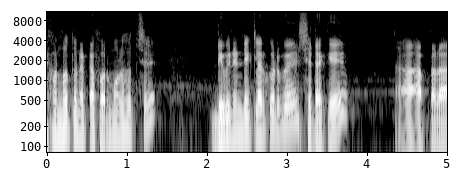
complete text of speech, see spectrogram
এখন নতুন একটা ফর্মুলা হচ্ছে ডিভিডেন্ড ডিক্লেয়ার করবে, সেটাকে আপনারা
